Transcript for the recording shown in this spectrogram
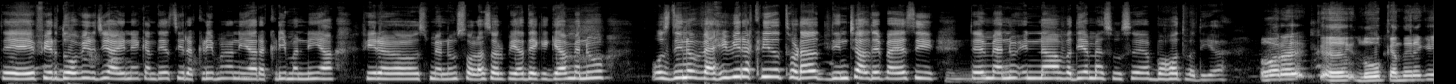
ਤੇ ਫਿਰ ਦੋ ਵੀਰ ਜੀ ਆਏ ਨੇ ਕਹਿੰਦੇ ਅਸੀਂ ਰੱਖੜੀ ਬਣਾਉਣੀ ਆ ਰੱਖੜੀ ਮੰਨੀ ਆ। ਫਿਰ ਉਸ ਮੈਨੂੰ 1600 ਰੁਪਇਆ ਦੇ ਕੇ ਗਿਆ। ਮੈਨੂੰ ਉਸ ਦਿਨ ਵੈਸੇ ਵੀ ਰੱਖੜੀ ਦਾ ਥੋੜਾ ਦਿਨ ਚੱਲਦੇ ਪਏ ਸੀ ਤੇ ਮੈਨੂੰ ਇੰਨਾ ਵਧੀਆ ਮਹਿਸੂਸ ਹੋਇਆ ਬਹੁਤ ਵਧੀਆ। ਔਰ ਲੋਕ ਕਹਿੰਦੇ ਨੇ ਕਿ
